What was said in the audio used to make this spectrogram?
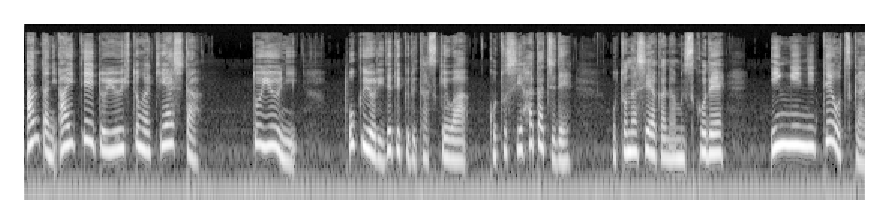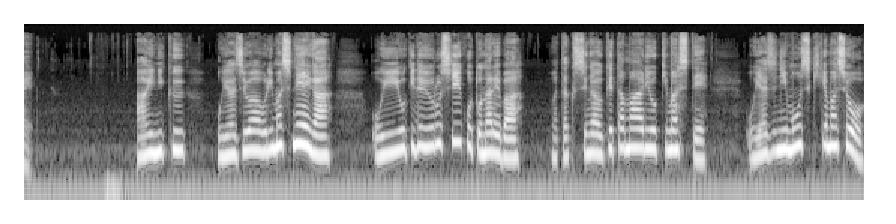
あんたに会いてえという人が来やした。というに、奥より出てくる助けは今年二十歳で、おとなしやかな息子で、陰銀に手を使え。あいにく、親父はおりましねえが、お言い置きでよろしいことなれば、私が承りおきまして、親父に申し聞けましょう。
